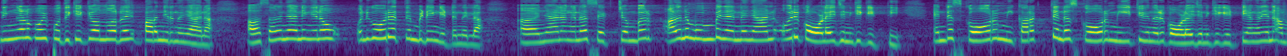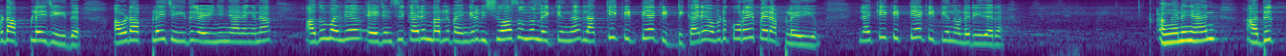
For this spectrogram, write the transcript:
നിങ്ങൾ പോയി പുതുക്കിക്കോ എന്ന് പറഞ്ഞ് പറഞ്ഞിരുന്നു ഞാനാ. അവസാനം ഞാനിങ്ങനെ എനിക്ക് ഒരു എത്തും പിടിയും കിട്ടുന്നില്ല. ഞാനങ്ങനെ സെപ്റ്റംബർ അതിന് മുമ്പ് തന്നെ ഞാൻ ഒരു കോളേജ് എനിക്ക് കിട്ടി. എന്റെ സ്കോർ കറക്റ്റ് എന്റെ സ്കോർ മീറ്റ് ചെയ്യുന്ന ഒരു കോളേജ് എനിക്ക് കിട്ടി. അങ്ങനെ ഞാൻ അവിടെ അപ്ലൈ ചെയ്ത്. അവിടെ അപ്ലൈ ചെയ്ത് കഴിഞ്ഞ് ഞാനങ്ങനെ അതും വലിയ ഏജൻസിക്കാരും പറഞ്ഞ് ഭയങ്കര വിശ്വാസമൊന്നും വെക്കുന്ന ലക്കി കിട്ടിയാൽ കിട്ടി. കാര്യം അവിടെ കുറേ പേര് അപ്ലൈ ചെയ്യും. ലക്കി കിട്ടിയാൽ കിട്ടിയെന്നുള്ള രീതിയാണ് അങ്ങനെ ഞാൻ അത്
